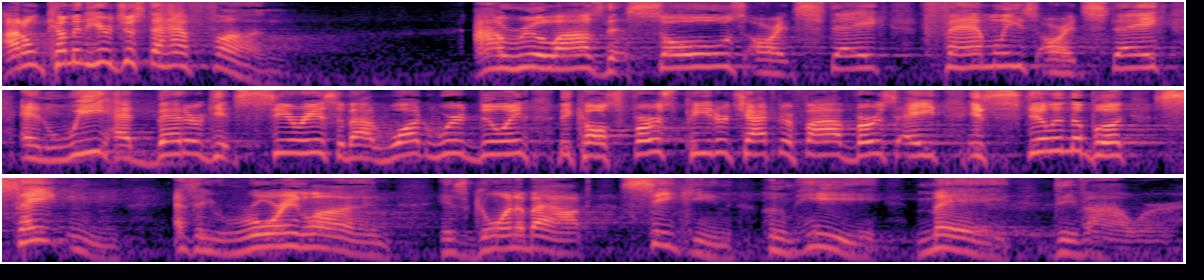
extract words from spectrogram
I don't come in here just to have fun. I realize that souls are at stake, families are at stake, and we had better get serious about what we're doing because 1 Peter chapter 5 verse 8 is still in the book. Satan, as a roaring lion, is going about seeking whom he may devour.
